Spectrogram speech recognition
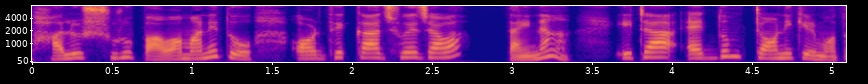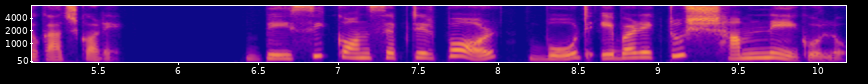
ভালো শুরু পাওয়া মানে তো অর্ধেক কাজ হয়ে যাওয়া, তাই না? এটা একদম টনিকের মতো কাজ করে। বেসিক কনসেপ্টের পর বোর্ড এবার একটু সামনে এগোলো।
